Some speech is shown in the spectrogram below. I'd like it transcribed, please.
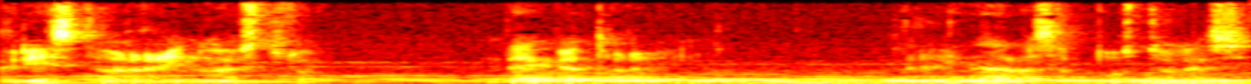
Cristo, Rey nuestro, venga a tu reino. Reina de los apóstoles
